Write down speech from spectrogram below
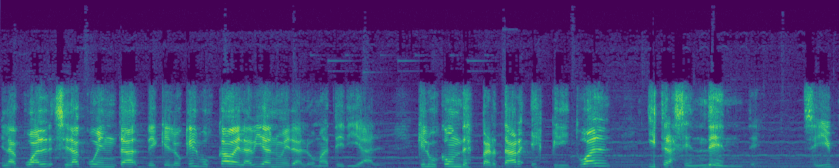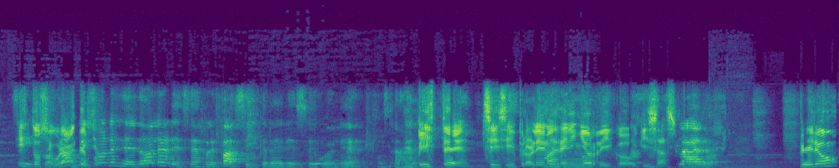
en la cual se da cuenta de que lo que él buscaba en la vida no era lo material, que él buscaba un despertar espiritual y trascendente. ¿sí? Sí, Esto con seguramente... dos millones de dólares es re fácil creer eso igual, ¿eh? O sea, ¿Viste? Sí, sí, problemas de niño rico, quizás. claro. Pero,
